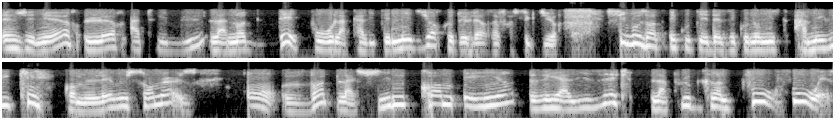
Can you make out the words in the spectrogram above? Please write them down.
ingénieurs leur attribuent la note D pour la qualité médiocre de leurs infrastructures. Si vous écoutez des économistes américains comme Larry Summers, on vante la Chine comme ayant réalisé la plus grande prouesse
